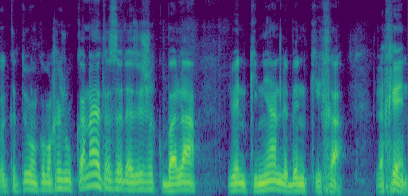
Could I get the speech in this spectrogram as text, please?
וכתוב במקום אחר שהוא קנה את השדה, אז יש הקבלה בין קניין לבין כיחה. לכן,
